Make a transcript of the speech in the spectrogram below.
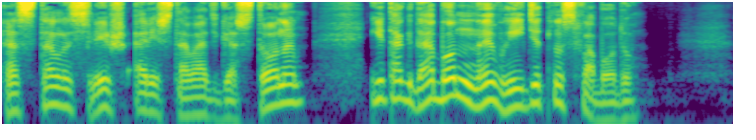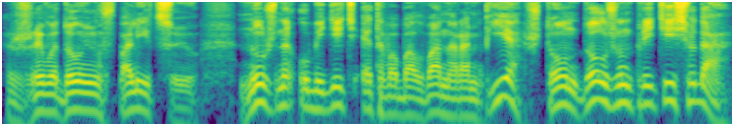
Осталось лишь арестовать Гастона, и тогда Бонне выйдет на свободу. Живо дуем в полицию. Нужно убедить этого болвана Рампье, что он должен прийти сюда.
